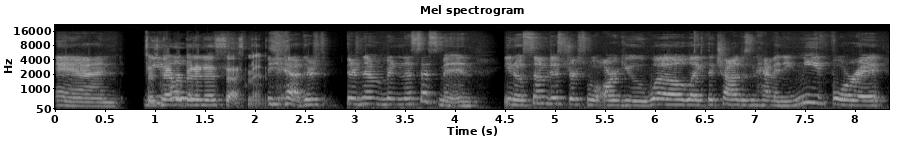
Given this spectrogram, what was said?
And There's never been an assessment. yeah, there's there's never been an assessment, and you know some districts will argue, well, like the child doesn't have any need for it,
